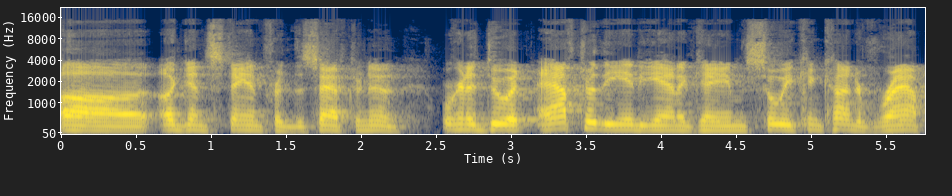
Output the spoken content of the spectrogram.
uh, against Stanford this afternoon. We're going to do it after the Indiana game so we can kind of wrap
